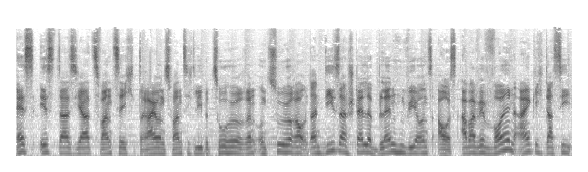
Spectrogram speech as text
Es ist das Jahr 2023, liebe Zuhörerinnen und Zuhörer, und an dieser Stelle blenden wir uns aus. Aber wir wollen eigentlich, dass Sie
